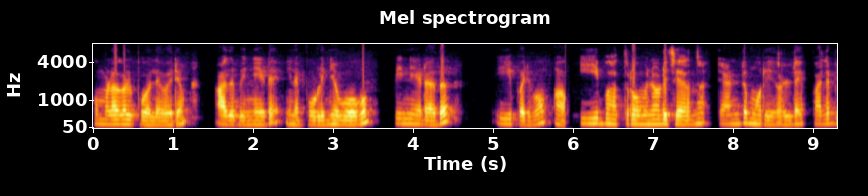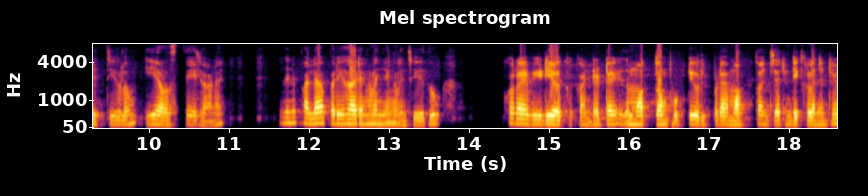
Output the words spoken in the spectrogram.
കുമ്പളകൾ പോലെ വരും. അത് പിന്നീട് ഇങ്ങനെ പൊളിഞ്ഞു പോകും. പിന്നീട് അത് ഈ പരുവം ആവും. ഈ ബാത്റൂമിനോട് ചേർന്ന രണ്ട് മുറികളുടെ പല ഭിത്തികളും ഈ അവസ്ഥയിലാണ്. ഇതിന് പല പരിഹാരങ്ങളും ഞങ്ങൾ ചെയ്തു. കുറേ വീഡിയോ ഒക്കെ കണ്ടിട്ട് ഇത് മൊത്തം പുട്ടി ഉൾപ്പെടെ മൊത്തം ചിരണ്ടി കളഞ്ഞിട്ട്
